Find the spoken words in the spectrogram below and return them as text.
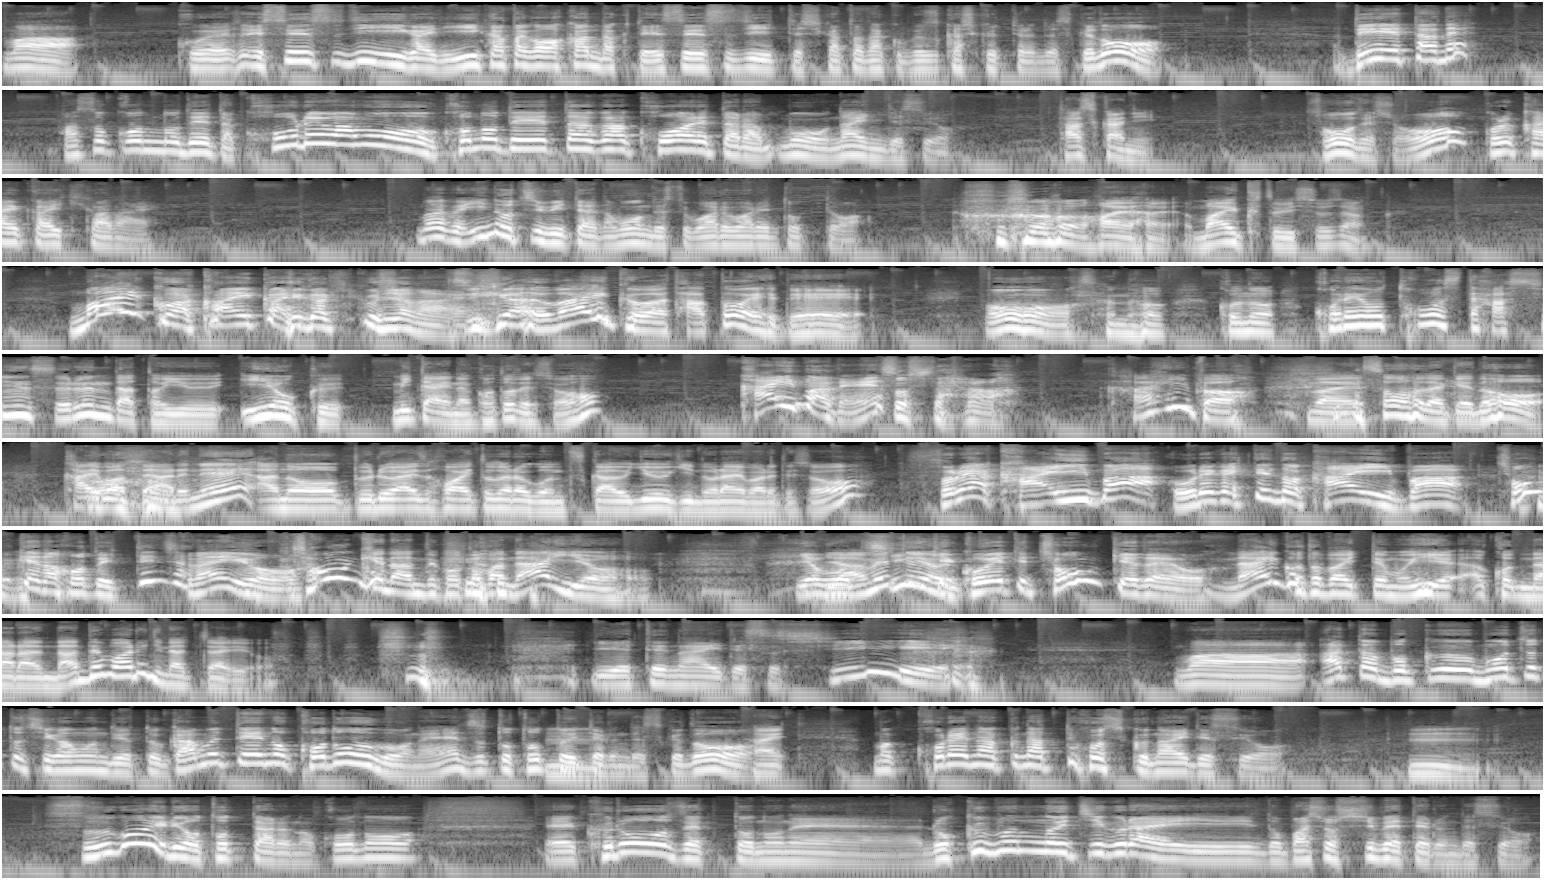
まあこれ SSD 以外に言い方が分かんなくて SSD って仕方なく難しく言ってるんですけどデータね。パソコンのデータ。これはもうこのデータが壊れたらもうないんですよ。確かに。そうでしょ？これ買い替え効かない。まあだから命みたいなもんですよ我々にとっては。はいはい。マイクと一緒じゃん。マイクは買い替えが効くじゃない。違う。マイクは例えでそのこのこれを通して発信するんだという意欲みたいなことでしょ？海馬でそしたら。海馬？まあそうだけど 海馬ってあれねあのブルーアイズホワイトドラゴン使う遊戯のライバルでしょ？それは海馬。俺が言ってんのは海馬。ちょんけなこと言ってんじゃないよ。ちょんけなんて言葉ないよ。いやもうやめてよ。チンケ超えてちょんけだよ。ない言葉言ってもいい。やこんなら何でもありになっちゃうよ 言えてないですしまああとは僕もうちょっと違うもんで言うとガムテの小道具をねずっと取っといてるんですけど、はい。まあ、これなくなってほしくないですよ。うん。すごい量取ってあるの。この、えークローゼットのね6分の1ぐらいの場所占めてるんですよ。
